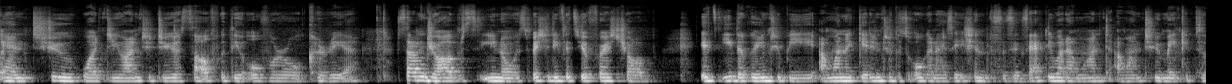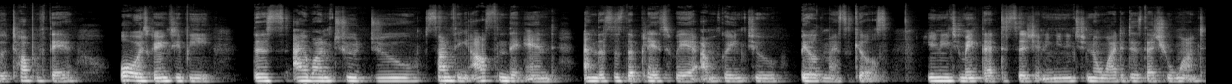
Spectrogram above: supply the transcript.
And two, what do you want to do yourself with your overall career? Some jobs, you know, especially if it's your first job, it's either going to be, I want to get into this organization, this is exactly what I want, I want to make it to the top of there, or it's going to be, this I want to do something else in the end, and this is the place where I'm going to build my skills. You need to make that decision and you need to know what it is that you want.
